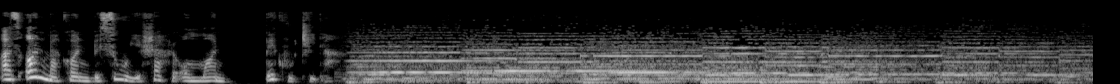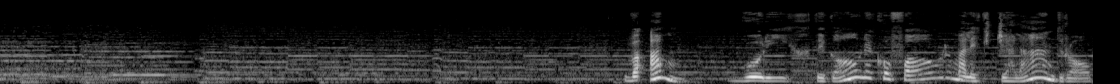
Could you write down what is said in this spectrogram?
از آن مکان به سوی شهر عمان بکوچیدند. و اما گریختگان کفار ملک جلند را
